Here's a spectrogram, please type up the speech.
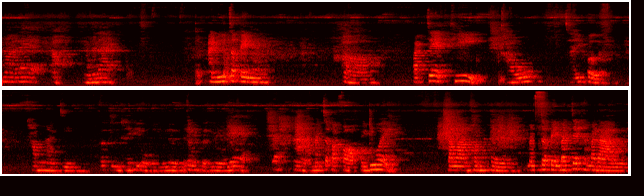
หน้าแรกอะยังไม่ได้ อันนี้จะเป็นเอ่อบัตเจตที่เขาใช้เปิดทำงานจริง ก็คือใช้ PO อย่างนี้เลยไม่ต้องเปิด PO แยกอ่ามันจะประกอบไปด้วยตารางคอนโทรลมันจะเป็นบัตเจตธรรมดาเลย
